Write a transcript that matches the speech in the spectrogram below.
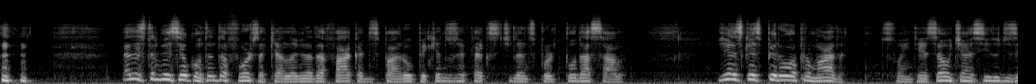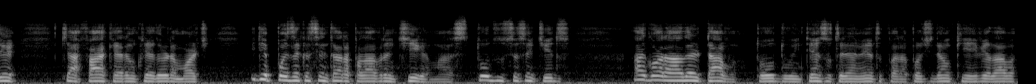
Ela estremeceu com tanta força que a lâmina da faca disparou pequenos reflexos tilantes por toda a sala. Jéssica esperou aprumada. Sua intenção tinha sido dizer que a faca era um criador da morte e depois acrescentar a palavra antiga, mas todos os seus sentidos agora alertavam, todo o intenso treinamento para a prontidão que revelava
